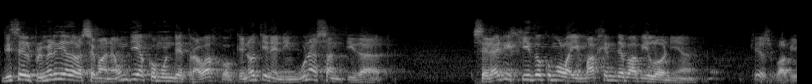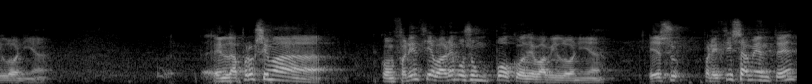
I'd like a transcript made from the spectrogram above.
Dice, el primer día de la semana, un día común de trabajo que no tiene ninguna santidad, será erigido como la imagen de Babilonia. ¿Qué es Babilonia? En la próxima conferencia hablaremos un poco de Babilonia. Es precisamente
